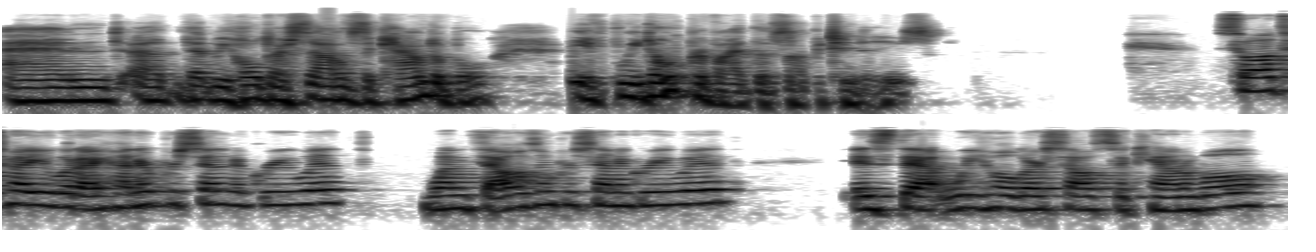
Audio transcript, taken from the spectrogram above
and uh, that we hold ourselves accountable if we don't provide those opportunities. So I'll tell you what I 100% agree with, 1000% agree with, is that we hold ourselves accountable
